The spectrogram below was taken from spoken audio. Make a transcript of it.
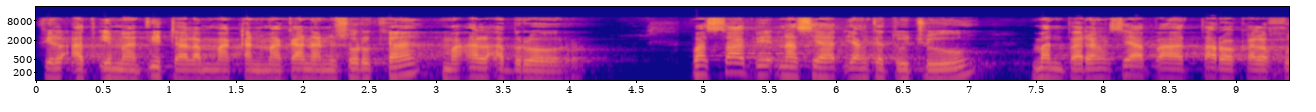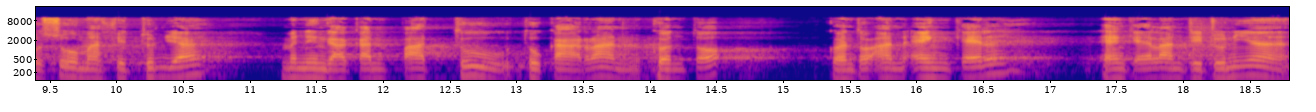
fil atimati dalam makan makanan surga ma'al abror. Wasabi nasihat yang ketujuh, man barang siapa tarokal khusumah fid dunya, meninggalkan patu, tukaran, gontok, gontokan engkel, engkelan di dunia,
